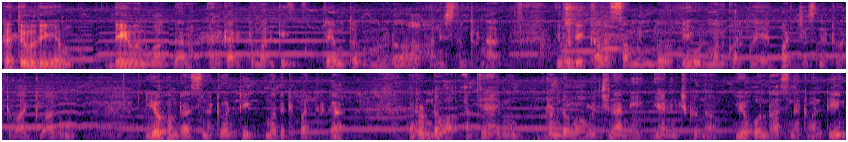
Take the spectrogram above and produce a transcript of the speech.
ప్రతి ఉదయం దేవుని వాగ్దానం అనే కార్యక్రమానికి ప్రేమతో మిమ్మల్ని ఆహ్వానిస్తుంటున్నాను. ఈ ఉదయకాల సమయంలో దేవుడు మన కొరకు ఏర్పాటు చేసినటువంటి వాక్యభాగము వ్యూహం రాసినటువంటి మొదటి పత్రిక రెండవ అధ్యాయము రెండవ వచనాన్ని ధ్యానించుకుందాం. యోహన్ రాసినటువంటి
